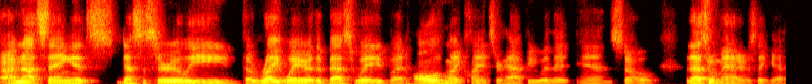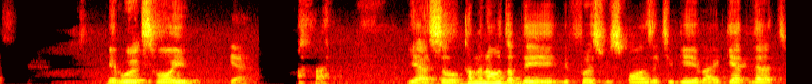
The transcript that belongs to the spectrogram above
I'm not saying it's necessarily the right way or the best way, but all of my clients are happy with it, and so that's what matters, I guess. It works for you. Yeah. Yeah, so coming out of the, the first response that you gave, I get that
